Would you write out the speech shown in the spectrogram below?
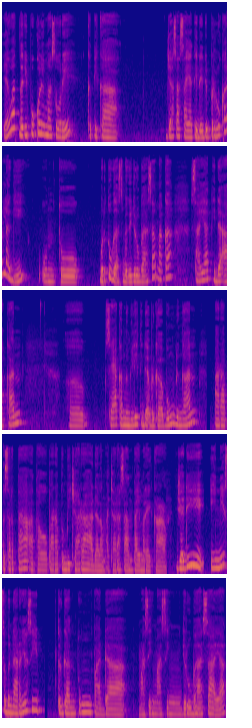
Lewat dari pukul 5 sore, ketika jasa saya tidak diperlukan lagi untuk bertugas sebagai juru bahasa, maka saya tidak akan uh, saya akan memilih tidak bergabung dengan para peserta atau para pembicara dalam acara santai mereka. Jadi ini sebenarnya sih tergantung pada masing-masing juru bahasa ya.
